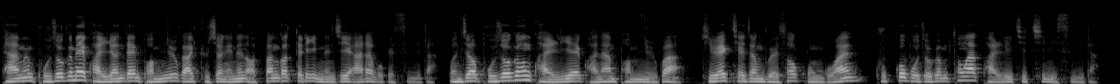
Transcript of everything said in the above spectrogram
다음은 보조금에 관련된 법률과 규정에는 어떤 것들이 있는지 알아보겠습니다. 먼저 보조금 관리에 관한 법률과 기획재정부에서 공고한 국고보조금 통합관리 지침이 있습니다.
